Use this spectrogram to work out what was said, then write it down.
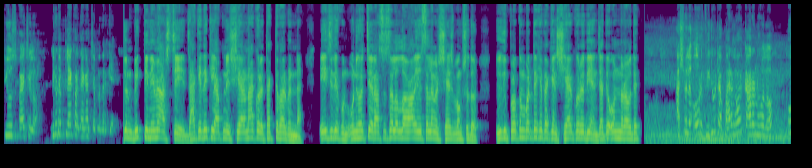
ভিউজ হয়েছিল। ভিডিওটা প্লে করে দেখাচ্ছি আপনাদেরকে। একজন ব্যক্তি নেমে আসছে, যাকে দেখলে আপনি শেয়ার না করে থাকতে পারবেন না। এই যে দেখুন, উনি হচ্ছে রাসুল সাল্লাহ আলাইসাল্লামের শেষ বংশধর। যদি প্রথমবার দেখে থাকেন শেয়ার করে দিয়েন, যাতে অন্যরাও দেখ আসলে ওর ভিডিওটা ভাইরাল হওয়ার কারণ হলো, ও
